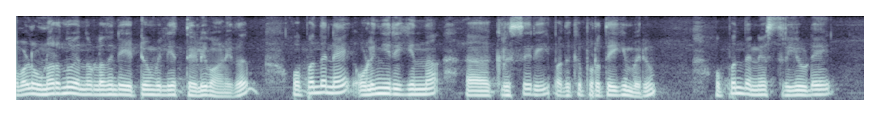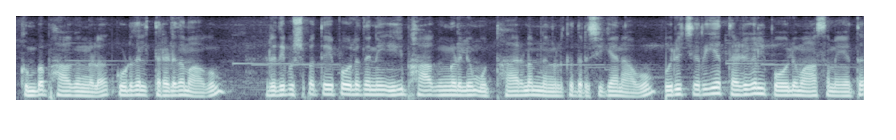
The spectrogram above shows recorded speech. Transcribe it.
അവൾ ഉണർന്നു എന്നുള്ളതിന്റെ ഏറ്റവും വലിയ തെളിവാണിത്. ഒപ്പം തന്നെ ഒളിഞ്ഞിരിക്കുന്ന ക്രിസരി പതുക്കെ പുറത്തേക്കും വരും. ഒപ്പം തന്നെ സ്ത്രീയുടെ കുംഭഭാഗങ്ങൾ കൂടുതൽ തരളിതമാകും. രതിപുഷ്പത്തെ പോലെ തന്നെ ഈ ഭാഗങ്ങളിലും ഉദ്ധാരണം നിങ്ങൾക്ക് ദർശിക്കാനാവും. ഒരു ചെറിയ തഴുകൽ പോലും ആ സമയത്ത്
